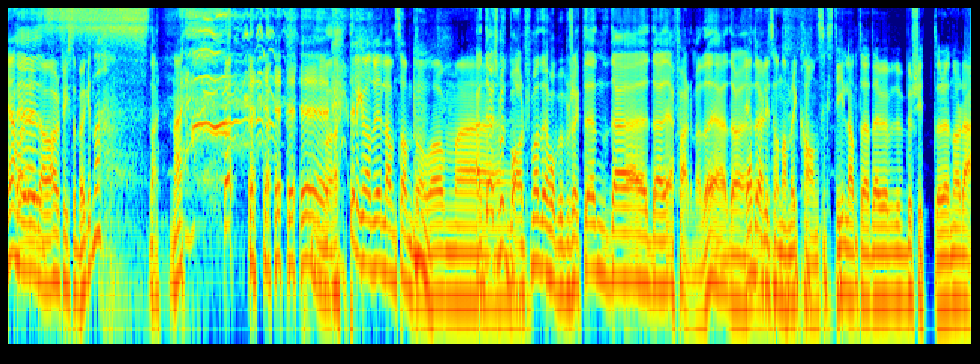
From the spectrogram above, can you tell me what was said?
Ja, har, du, da, har du fiksa buggen, da? Nei. Nei. det ligger hadde en lang samtale om uh, ja, Det er som et barn for meg, det hobbyprosjektet. Det er, det er, jeg er ferdig med det. Jeg, det er, Ja, du er litt sånn amerikansk stil, at eh, det beskytter det når det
